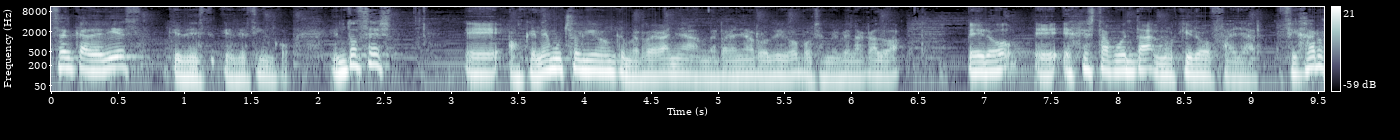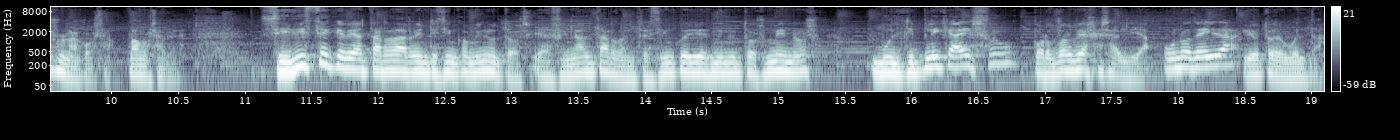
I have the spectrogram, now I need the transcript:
cerca de 10 que de 5. Entonces, eh, aunque lee mucho guion, que me regaña, me regaña Rodrigo, pues se me ve la calva, pero eh, es que esta cuenta no quiero fallar. Fijaros una cosa, vamos a ver. Si dice que voy a tardar 25 minutos y al final tardo entre 5 y 10 minutos menos, multiplica eso por dos viajes al día, uno de ida y otro de vuelta.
